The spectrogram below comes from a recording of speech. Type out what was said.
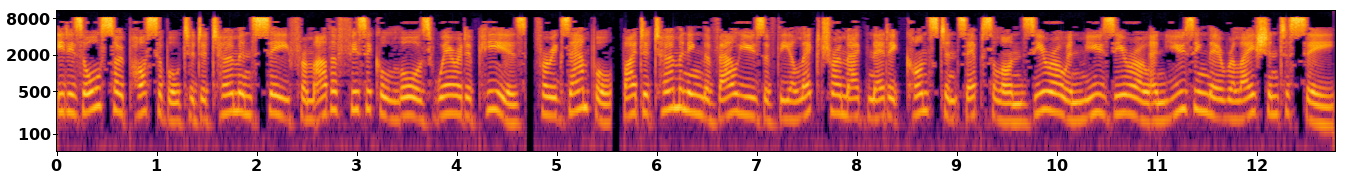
it is also possible to determine C from other physical laws where it appears, for example, by determining the values of the electromagnetic constants epsilon 0 and mu 0 and using their relation to C.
